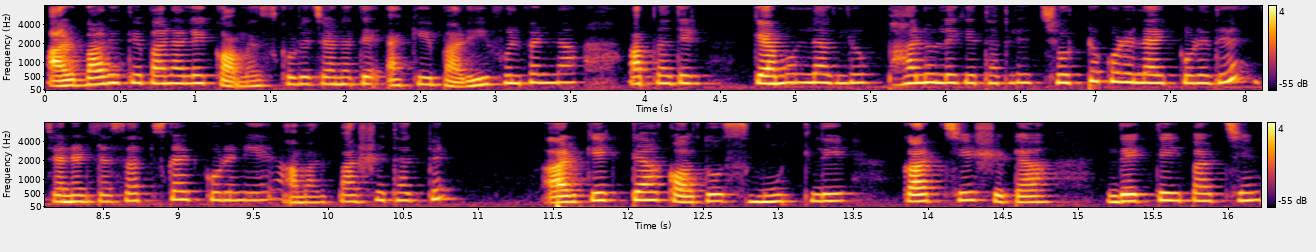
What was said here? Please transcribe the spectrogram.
আর বাড়িতে বানালে কমেন্টস করে জানাতে একেবারেই ভুলবেন না। আপনাদের কেমন লাগল, ভালো লেগে থাকলে ছোট্ট করে লাইক করে দিয়ে চ্যানেলটা সাবস্ক্রাইব করে নিয়ে আমার পাশে থাকবেন। আর কেকটা কত স্মুথলি কাটছে সেটা দেখতেই পাচ্ছেন।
